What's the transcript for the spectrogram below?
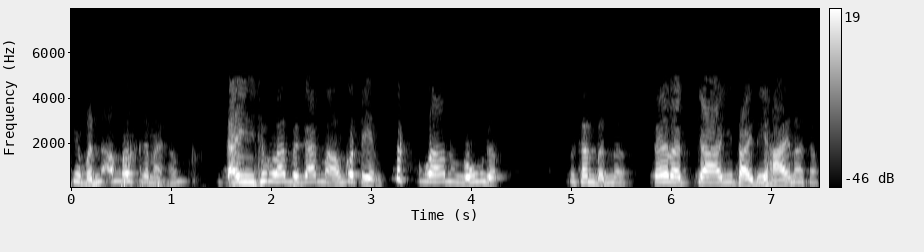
Cái bệnh ấm ức cái này không. Đầy xuống Las Vegas mà không có tiền, tức quá, nó ngủ không được. Nó sanh bệnh rồi. Thế là cha với thầy đi hại nó sao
